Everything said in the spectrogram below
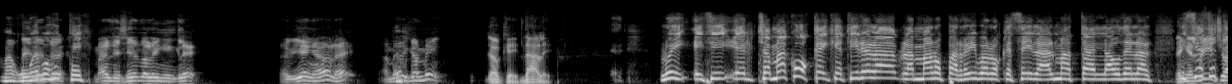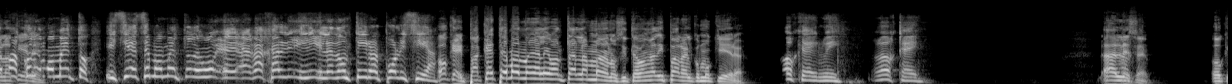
Me huevos usted. Maldiciéndole en inglés. Está bien ahora, ¿eh? American Me. Ok, dale. Luis, y si el chamaco ok, que tire la- las manos para arriba, lo que sea, y la arma está al lado de la. En y el si ese bicho la chamaco tiene. de momento, y si ese momento de, eh, agaja y, y le da un tiro al policía. Ok, ¿para qué te mandan a levantar las manos si te van a disparar como quiera? Ok, Luis. Ok. Ah, listen. Ok,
